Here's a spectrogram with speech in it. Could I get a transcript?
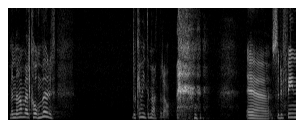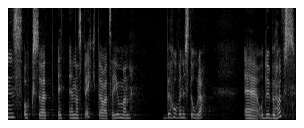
men när de väl kommer, då kan vi inte möta dem. eh, så det finns också ett, ett, en aspekt av att säga, jo, men, behoven är stora eh, och du behövs.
